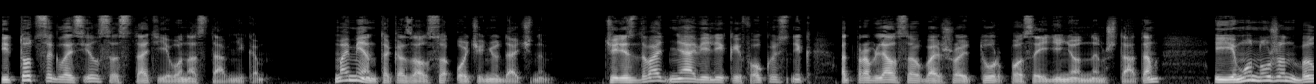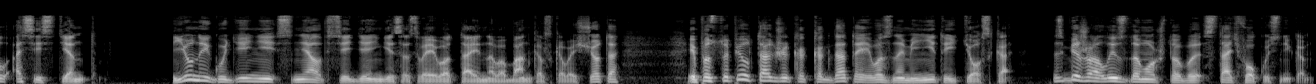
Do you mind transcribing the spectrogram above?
и тот согласился стать его наставником. Момент оказался очень удачным. Через два дня великий фокусник отправлялся в большой тур по Соединенным Штатам, и ему нужен был ассистент. Юный Гудини снял все деньги со своего тайного банковского счета и поступил так же, как когда-то его знаменитый тезка, сбежал из дому, чтобы стать фокусником.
